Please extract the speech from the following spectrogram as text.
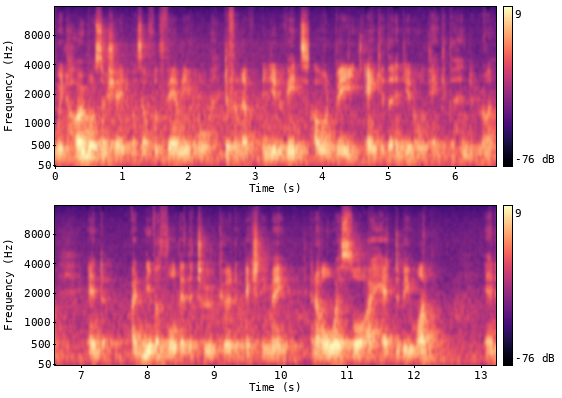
went home or associated myself with family or different Indian events, I would be Ankit the Indian or Ankit the Hindu, right? And I never thought that the two could actually meet. And I always thought I had to be one. And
